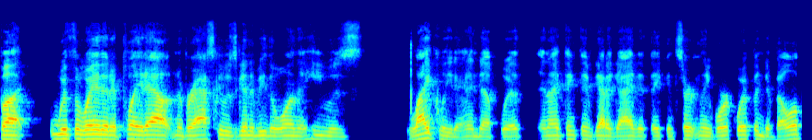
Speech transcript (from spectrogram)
But with the way that it played out, Nebraska was going to be the one that he was likely to end up with. And I think they've got a guy that they can certainly work with and develop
